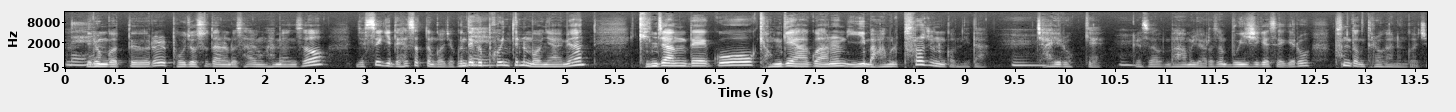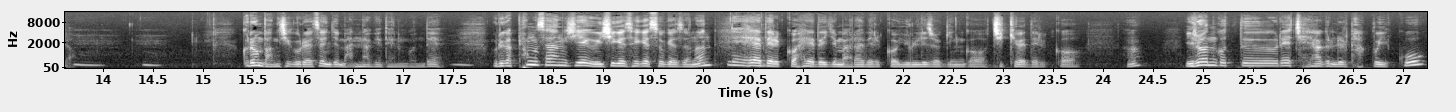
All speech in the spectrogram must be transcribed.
네. 이런 것들을 보조 수단으로 사용하면서 이제 쓰기도 했었던 거죠. 근데 네. 그 포인트는 뭐냐면 긴장되고 경계하고 하는 이 마음을 풀어주는 겁니다. 음. 자유롭게. 음. 그래서 마음을 열어서 무의식의 세계로 풍덩 들어가는 거죠. 음. 그런 방식으로 해서 이제 만나게 되는 건데 음. 우리가 평상시에 의식의 세계 속에서는 네. 해야 될 거, 해야 되지 말아야 될 거, 윤리적인 거, 지켜야 될 거, 어? 이런 것들의 제약을 늘 받고 있고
